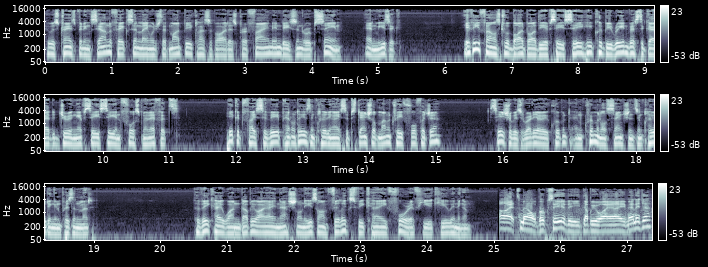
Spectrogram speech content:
who is transmitting sound effects and language that might be classified as profane, indecent, or obscene, and music. If he fails to abide by the FCC, he could be reinvestigated during FCC enforcement efforts. He could face severe penalties, including a substantial monetary forfeiture, seizure of his radio equipment, and criminal sanctions, including imprisonment. For VK1 WIA National News, I'm Felix, VK4FUQ Ingham. Hi, it's Mal Brooks here, the WIA manager.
